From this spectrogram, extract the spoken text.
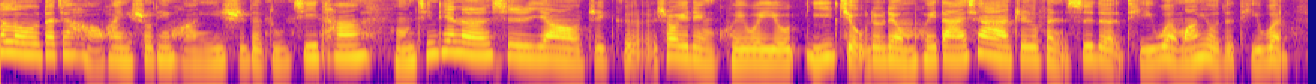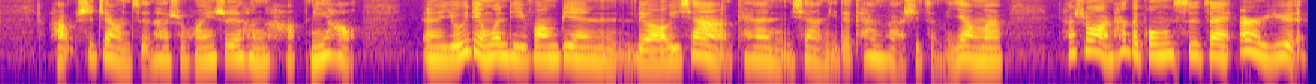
Hello，大家好，欢迎收听黄医师的毒鸡汤。我们今天呢是要这个稍微有点回味有已久，对不对？我们回答一下这个粉丝的提问，网友的提问。好，是这样子，他说黄医师很好，你好，嗯，有一点问题，方便聊一下，看一下你的看法是怎么样吗？他说啊，他的公司在二月，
